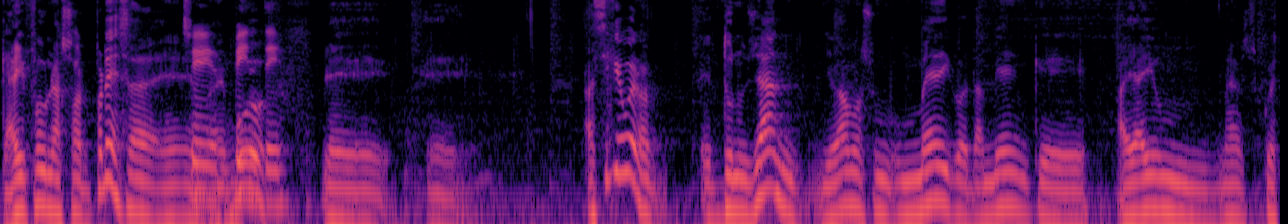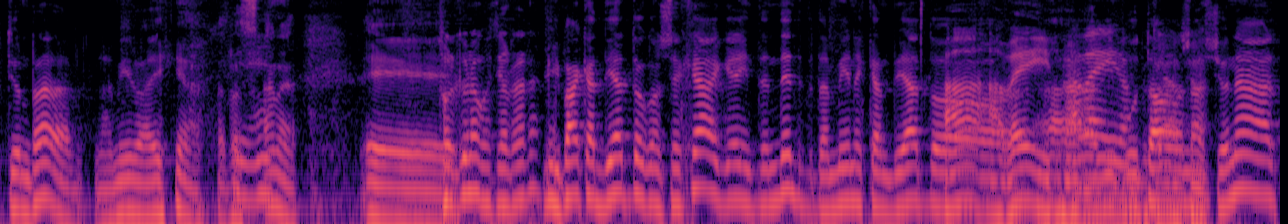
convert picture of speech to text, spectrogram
que- ahí fue una sorpresa. En, en Sí, Maipú. Pinti. Eh, eh, así que bueno, en Tunuyán llevamos un, un médico también que ahí hay un- una cuestión rara, la miro ahí a Rosana. Eh, ¿Por qué una cuestión rara? y va candidato a concejal, que era intendente, pero también es candidato Ah, a- a Aveiro. diputado Diputado nacional.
